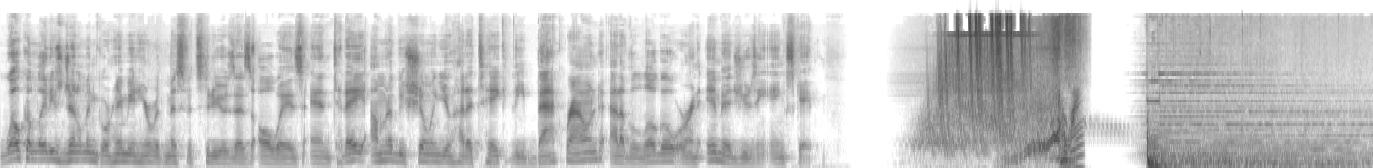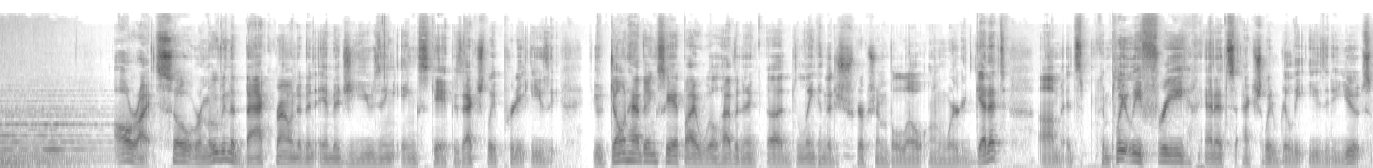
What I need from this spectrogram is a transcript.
Welcome ladies and gentlemen, Gorhamian here with Misfit Studios as always, and today I'm going to be showing you how to take the background out of a logo or an image using Inkscape. Alright, so removing the background of an image using Inkscape is actually pretty easy. If you don't have Inkscape, I will have a, link in the description below on where to get it. Um, it's completely free and it's actually really easy to use.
